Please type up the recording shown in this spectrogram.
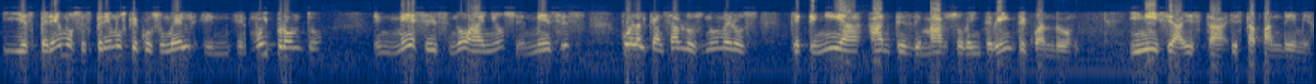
y esperemos, esperemos que Cozumel en muy pronto, en meses, no años, en meses, pueda alcanzar los números que tenía antes de marzo 2020 cuando inicia esta, esta pandemia.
